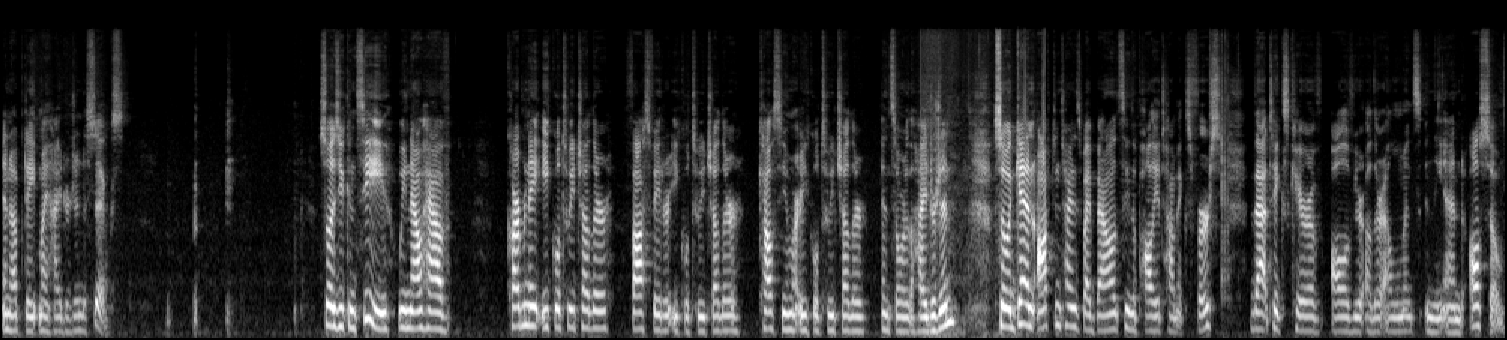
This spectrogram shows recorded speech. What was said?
and update my hydrogen to 6. So as you can see, we now have carbonate equal to each other, phosphate are equal to each other, calcium are equal to each other, and so are the hydrogen. So again, oftentimes by balancing the polyatomics first, that takes care of all of your other elements in the end also.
